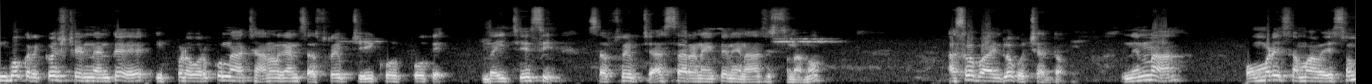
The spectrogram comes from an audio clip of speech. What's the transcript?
ఇంకొక రిక్వెస్ట్ ఏంటంటే ఇప్పటి వరకు నా ఛానల్ కానీ సబ్స్క్రైబ్ చేయకపోతే దయచేసి సబ్స్క్రైబ్ చేస్తారని అయితే నేను ఆశిస్తున్నాను. అసలు పాయింట్లోకి వచ్చేద్దాం. నిన్న ఉమ్మడి సమావేశం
